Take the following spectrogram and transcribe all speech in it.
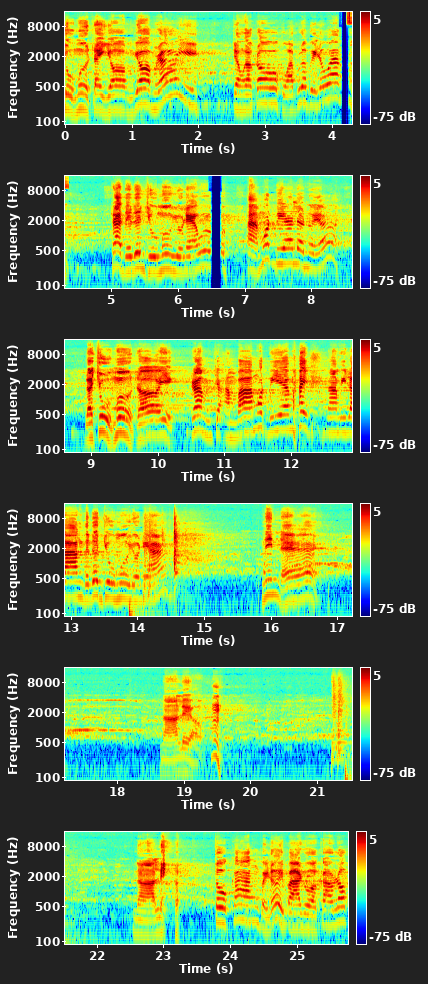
จู่มือใจยอมยอมเลยจังกับเราขวาเพื่อไปล้วงถ้าเดินเดินจู่มืออยู่แล้วอ่ามดเบียร์เลยหน่อยอะแล้วจู่มือเลยกรัมจะอ่ำบามดเบียร์ไหมนามีลางเดินเดินจู่มืออยู่เนี่ยนิ่นเอ๋นาแล้วหึนาแล้วโตก้างไปเลยปลารัวก้าวลบ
